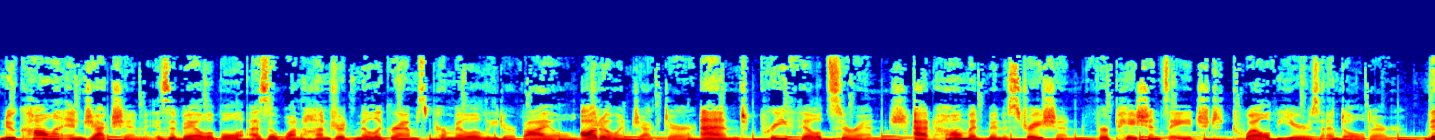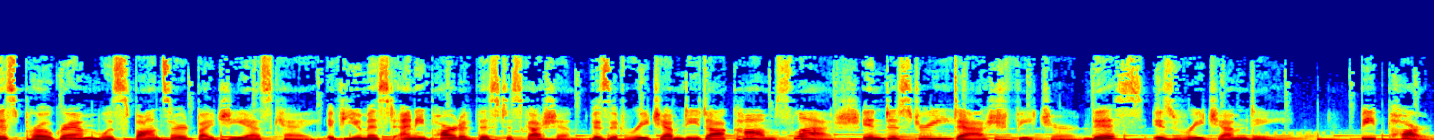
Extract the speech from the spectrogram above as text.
Nucala injection is available as a 100 milligrams per milliliter vial, auto-injector, and pre-filled syringe at home administration for patients aged 12 years and older. This program was sponsored by GSK. If you missed any part of this discussion, visit reachmd.com slash industry dash feature. This is ReachMD. Be part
